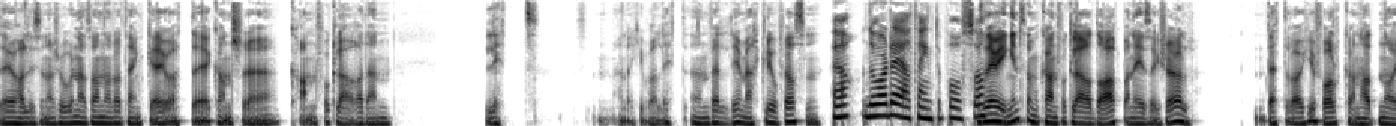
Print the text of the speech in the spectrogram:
det er jo hallusinasjoner sånn, og da tenker jeg jo at det kanskje kan forklare den litt, eller ikke bare litt, den veldig merkelige oppførselen. Ja, det var det jeg tenkte på også. Altså, det er jo ingen som kan forklare drapene i seg sjøl. Dette var jo ikke folk han hadde noe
